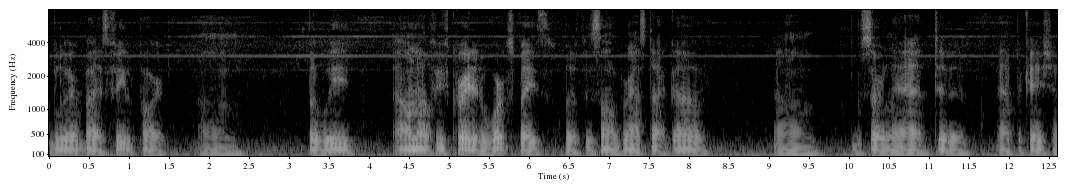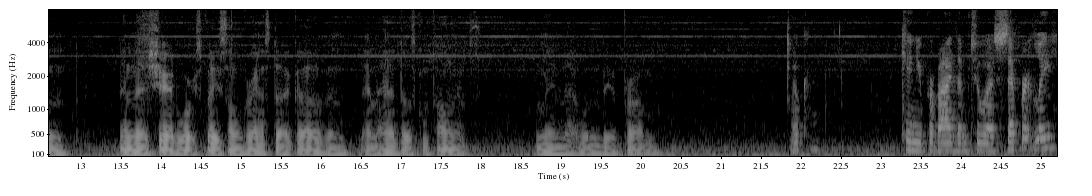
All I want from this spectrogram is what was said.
blew everybody's feet apart. Um, but we, I don't know if we've created a workspace, but if it's on grants.gov, um, we certainly add to the application in that shared workspace on grants.gov and, and add those components. I mean, that wouldn't be a problem. Okay. Can you provide them to us separately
